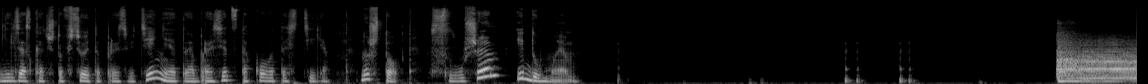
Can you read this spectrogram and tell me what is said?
нельзя сказать, что все это произведение это образец такого-то стиля. Ну что, слушаем и думаем. thank you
